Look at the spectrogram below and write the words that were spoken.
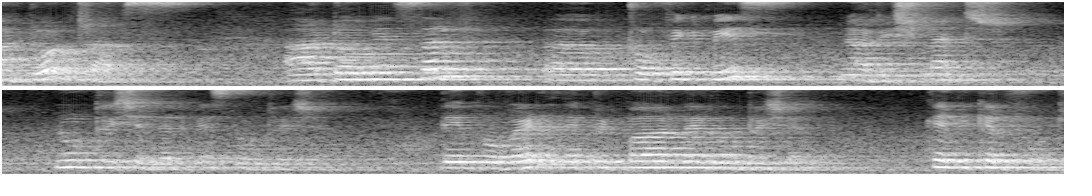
autotrophs. Auto means self. Uh, trophic means nourishment. Nutrition. That means nutrition. They provide. They prepare their nutrition chemical food.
